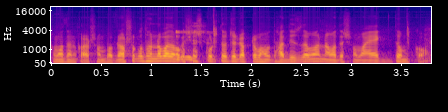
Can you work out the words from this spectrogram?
সমাধান করা সম্ভব না। অসংখ্য ধন্যবাদ। আমাকে শেষ করতে হচ্ছে ডক্টর মোহাম্মদ হাদিজুজ্জামান। আমাদের সময় একদম কম।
